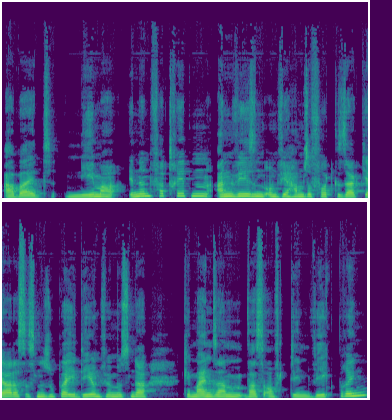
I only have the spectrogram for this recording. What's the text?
ArbeitnehmerInnen vertreten, anwesend. Und wir haben sofort gesagt, ja, das ist eine super Idee und wir müssen da gemeinsam was auf den Weg bringen.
